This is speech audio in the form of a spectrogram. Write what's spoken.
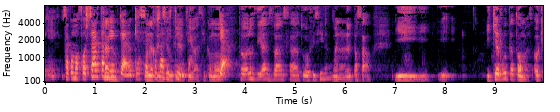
ok. O sea, como forzar también, claro, que hacer cosas distintas. creativa, así como todos los días vas a tu oficina, bueno, en el pasado, y, y, y qué ruta tomas. Ok,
